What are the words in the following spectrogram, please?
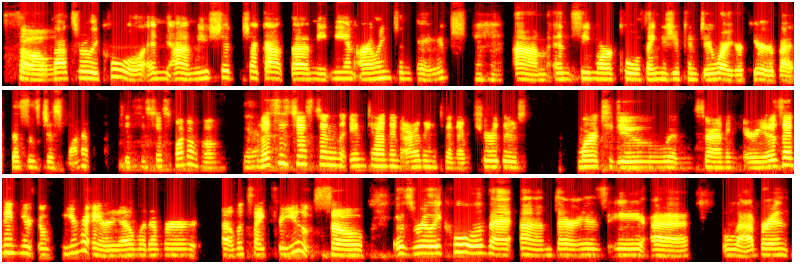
So, So- that's really cool. And um, you should check out the Meet Me in Arlington page Mhm. um, and see more cool things you can do while you're here. But this is just one of them. This is just one of them. them. This is just in in town in Arlington. I'm sure there's more to do in surrounding areas and in your your area, whatever that looks like for you. So it was really cool that um, there is a uh, labyrinth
